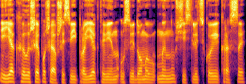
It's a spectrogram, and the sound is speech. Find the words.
І як лише почавши свій проєкт, він усвідомив минущість людської краси,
